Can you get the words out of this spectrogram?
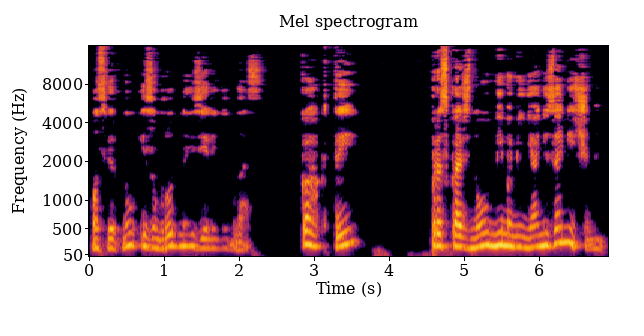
Он сверкнул изумрудной зеленью глаз. «Как ты?» Проскользнул мимо меня незамеченным.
